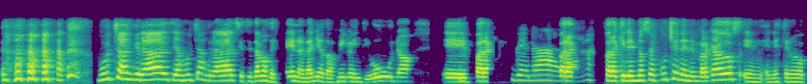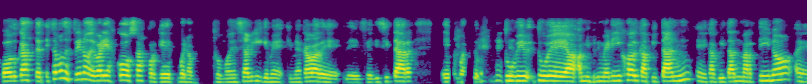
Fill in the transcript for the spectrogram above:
muchas gracias, muchas gracias. Estamos de estreno en el año 2021. Eh, para de nada. Para, para quienes nos escuchen en Embarcados en, este nuevo podcast, estamos de estreno de varias cosas, porque, bueno, como decía Vicky, que me, que me acaba de, felicitar, eh, tuve, a, mi primer hijo, el capitán, capitán Martino, eh,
